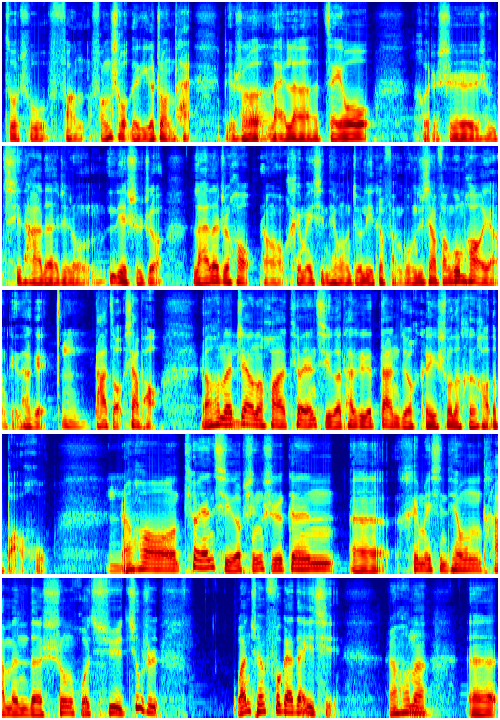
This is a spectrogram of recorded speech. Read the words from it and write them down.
做出防防守的一个状态，比如说来了贼鸥。或者是什么其他的这种猎食者来了之后，然后黑莓信天翁就立刻反攻，就像防空炮一样给他给嗯打走吓跑。然后呢，这样的话，跳岩企鹅它这个蛋就可以受到很好的保护。然后跳岩企鹅平时跟呃黑莓信天翁他们的生活区域就是完全覆盖在一起。然后呢，呃，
